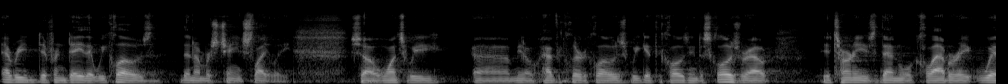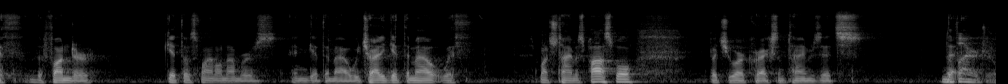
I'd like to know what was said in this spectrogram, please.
every different day that we close the numbers change slightly so once we um, you know have the clear to close we get the closing disclosure out the attorneys then will collaborate with the funder get those final numbers and get them out we try to get them out with as much time as possible but you are correct sometimes it's The fire drill.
